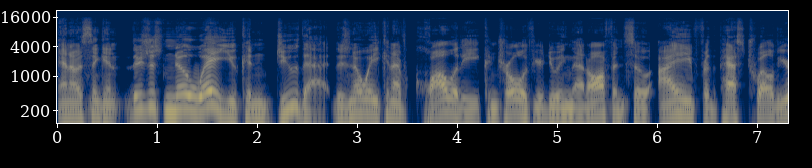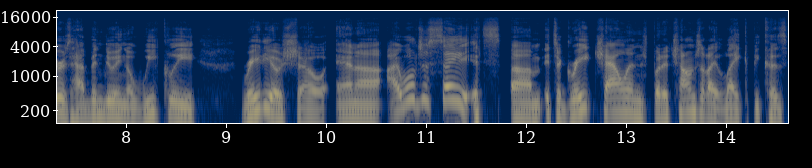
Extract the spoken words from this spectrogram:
and I was thinking there's just no way you can do that. There's no way you can have quality control if you're doing that often. So I for the past 12 years have been doing a weekly radio show and uh, I will just say it's um, it's a great challenge but a challenge that I like because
